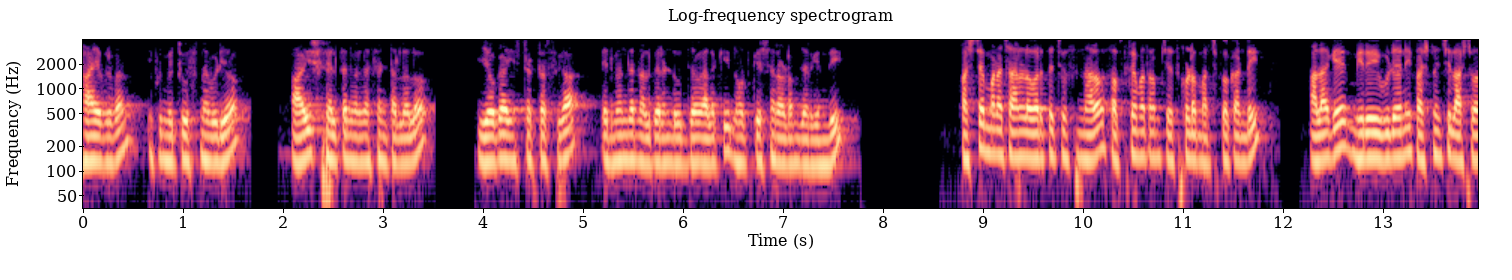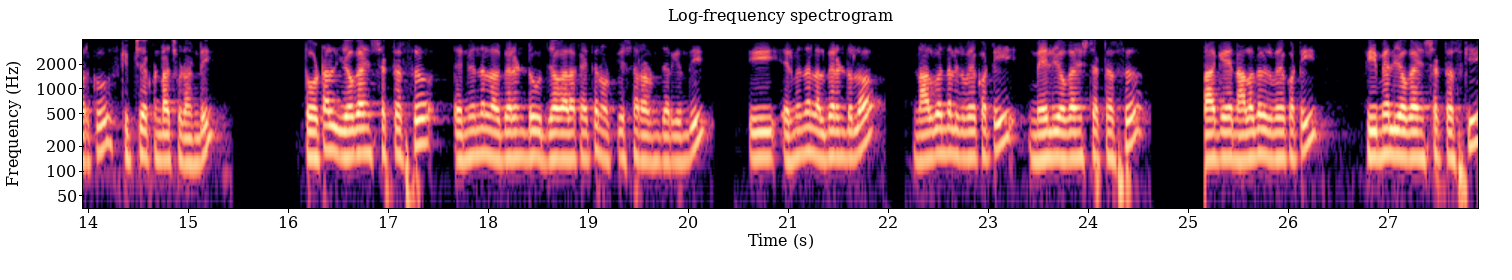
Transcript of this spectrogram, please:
హాయ్ ఎవ్రీవన్ ఇప్పుడు మీరు చూసిన video Ayush health and wellness సెంటర్లలో యోగా ఇన్స్ట్రక్టర్స్గా ఎనిమిది వందల నలభై రెండు ఉద్యోగాలకి నోటిఫికేషన్ రావడం జరిగింది. ఫస్ట్ టైం మన ఛానల్ ఎవరైతే చూస్తున్నారో సబ్స్క్రైబ్ మాత్రం చేసుకోవడం మర్చిపోకండి. అలాగే మీరు ఈ వీడియోని ఫస్ట్ నుంచి లాస్ట్ వరకు స్కిప్ చేయకుండా చూడండి. టోటల్ యోగా ఇన్స్ట్రక్టర్స్ ఎనిమిది వందల నలభై రెండు ఉద్యోగాలకైతే నోటిఫికేషన్ రావడం జరిగింది. ఈ ఎనిమిది వందల నలభై రెండులో నాలుగు వందల ఇరవై ఒకటి మేల్ యోగా ఇన్స్ట్రక్టర్స్ అలాగే నాలుగు వందల ఇరవై ఒకటి ఫీమేల్ యోగా ఇన్స్ట్రక్టర్స్కి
